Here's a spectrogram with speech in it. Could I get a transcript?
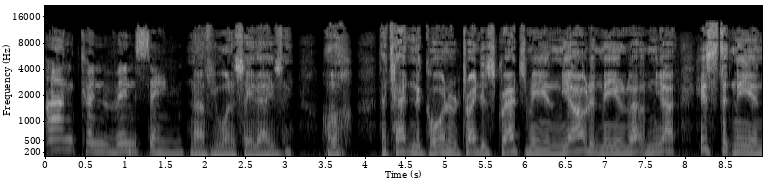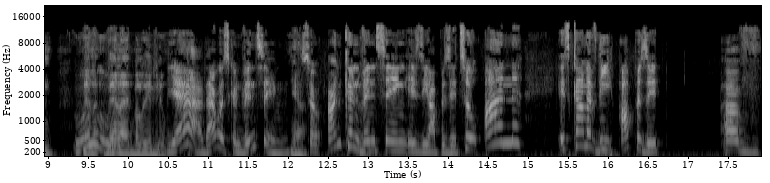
unconvincing. Now, if you want to say that, you say, oh, the cat in the corner tried to scratch me and meowed at me and uh, meow, hissed at me and then, then I'd believe you. Yeah, that was convincing. Yeah. So unconvincing is the opposite. So un is kind of the opposite of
